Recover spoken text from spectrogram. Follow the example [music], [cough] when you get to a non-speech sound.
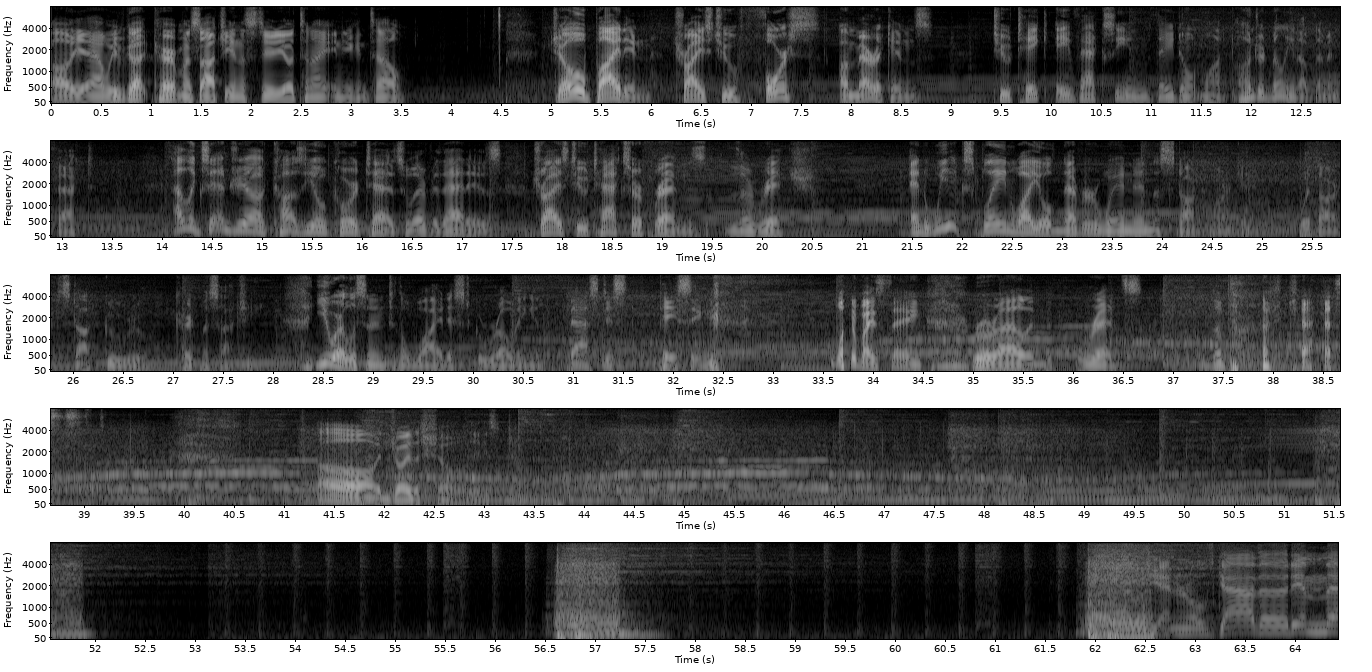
Oh yeah, we've got Kurt Masachi in the studio tonight, and you can tell. Joe Biden tries to force Americans to take a vaccine they don't want. 100 million of them, in fact. Alexandria Ocasio Cortez, whoever that is, tries to tax her friends, the rich. And we explain why you'll never win in the stock market with our stock guru, Kurt Masachi. You are listening to the widest growing and fastest pacing. [laughs] what am I saying? Rhode Island Reds, the [laughs] podcast. Oh, enjoy the show, ladies and gentlemen.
